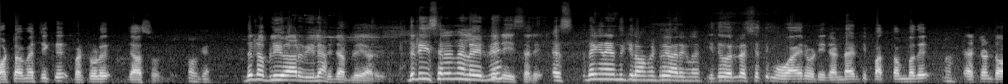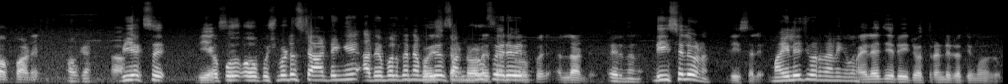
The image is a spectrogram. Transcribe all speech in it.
ഓട്ടോമാറ്റിക് പെട്രോൾ ജാസും ഉണ്ട്. ഓക്കെ ഇത് W R V W R ഇത് ഡീസൽ തന്നെയല്ലേ ഇത് ഡീസൽ യെസ് ഇതെങ്ങനെയായിരുന്നു കിലോമീറ്റർ കാര്യങ്ങൾ ഇത് ഒരു ലക്ഷത്തി മൂവായിരം ഓടി. രണ്ടായിരത്തി പത്തൊമ്പത് ഏറ്റവും ടോപ്പാണ് ഓക്കെ ആ. V X push button starting അതേപോലെ തന്നെ നമുക്ക് സൺറൂഫ് വരെ വരും- വരുന്നുണ്ട്. ഡീസലും ആണ് ഡീസൽ മൈലേജ് പറഞ്ഞാണെങ്കിൽ മൈലേജ് ഒരു ഇരുപത്തിരണ്ട് ഇരുപത്തി മൂന്ന് രൂപ.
